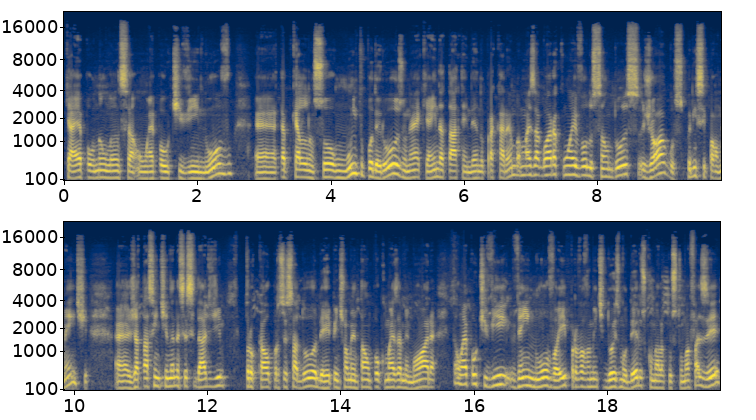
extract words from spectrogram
que a Apple não lança um Apple TV novo, é, até porque ela lançou um muito poderoso, né, que ainda está atendendo para caramba, mas agora com a evolução dos jogos, principalmente, é, já está sentindo a necessidade de trocar o processador, de repente aumentar um pouco mais a memória. Então o Apple TV vem novo aí, provavelmente dois modelos, como ela costuma fazer,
